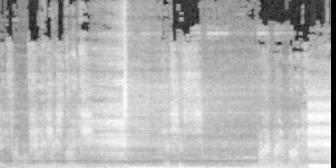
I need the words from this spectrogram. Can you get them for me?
our future state. This is by my body.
